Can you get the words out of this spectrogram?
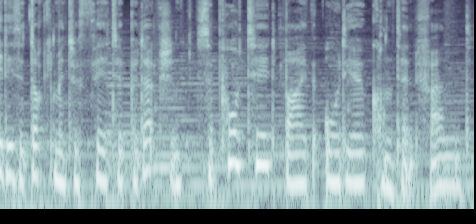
It is a documentary theatre production supported by the Audio Content Fund.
